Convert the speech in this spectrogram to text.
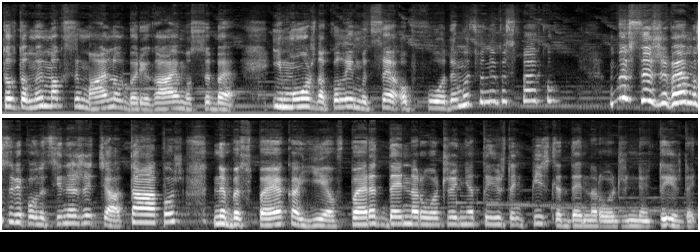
Тобто ми максимально вберігаємо себе. І можна, коли ми це обходимо, цю небезпеку. Ми все живемо собі повноцінне життя. Також небезпека є в переддень народження тиждень, після день народження тиждень.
